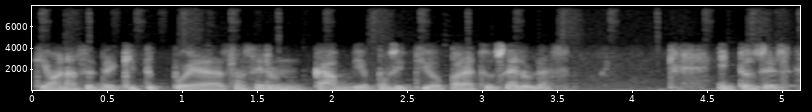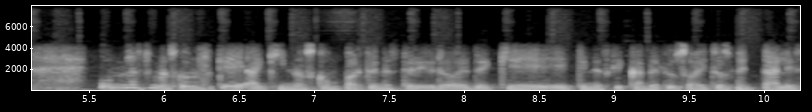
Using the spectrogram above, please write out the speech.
que van a hacer de que tú puedas hacer un cambio positivo para tus células. Entonces, una de las primeras cosas que aquí nos comparte en este libro es de que tienes que cambiar tus hábitos mentales,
